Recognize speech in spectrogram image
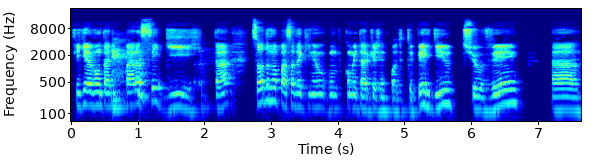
fiquem à vontade para seguir, tá? Só dando uma passada aqui em algum comentário que a gente pode ter perdido. Deixa eu ver. Ah,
